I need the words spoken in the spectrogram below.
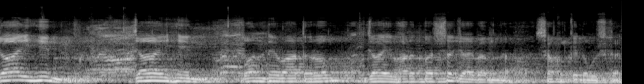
জয় হিন্দ জয় হিন্দ বন্দে মাতরম জয় ভারতবর্ষ জয় বাংলা সকলকে নমস্কার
